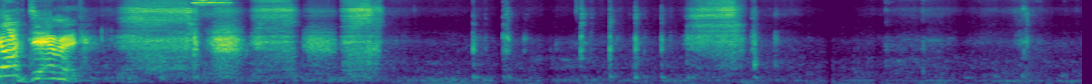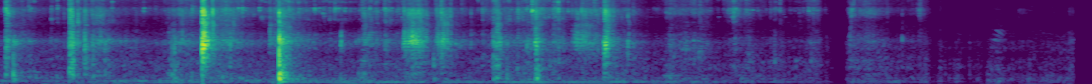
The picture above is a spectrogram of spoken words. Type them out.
God damn it!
